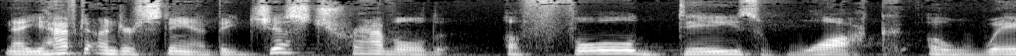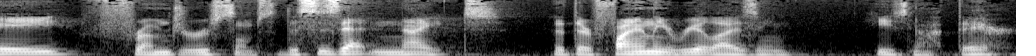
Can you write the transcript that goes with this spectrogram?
Now, you have to understand, they just traveled a full day's walk away from Jerusalem. So, this is at night that they're finally realizing he's not there.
